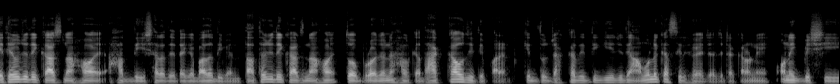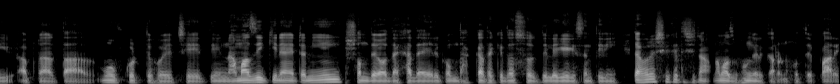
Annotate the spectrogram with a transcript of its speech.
এতেও যদি কাজ না হয়, হাত দিয়ে ইশারা দিয়ে তাকে বাধা দিবেন, তাতেও যদি কাজ না হয়, তো প্রয়োজনে হালকা ধাক্কাও দিতে পারেন। কিন্তু ধাক্কা দিতে গিয়ে যদি আমলে কাসির হয়ে যায় যেটা কারণে অনেক বেশি আপনার তার মুভ করতে হয়েছে, তিনি নামাজি কিনা এটা নিয়েই সন্দেহ দেখা দেয়, এরকম ধাক্কা থেকে দশরতে লেগে গেছেন তিনি, তাহলে সেক্ষেত্রে সেটা নামাজ ভঙ্গের কারণ হতে পারে।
